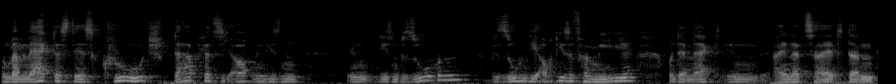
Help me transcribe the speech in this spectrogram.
Und man merkt, dass der Scrooge da plötzlich auch in diesen, in diesen Besuchen besuchen die auch diese Familie und er merkt in einer Zeit dann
